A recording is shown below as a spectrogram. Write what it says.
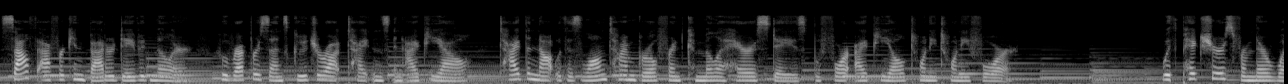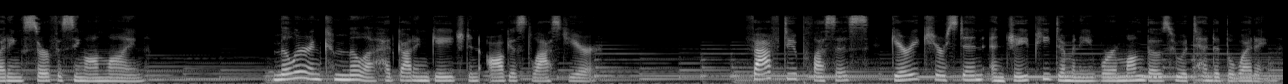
South African batter David Miller, who represents Gujarat Titans in IPL, tied the knot with his longtime girlfriend Camilla Harris days before IPL 2024. With pictures from their wedding surfacing online. Miller and Camilla had got engaged in August last year. Faf du Plessis, Gary Kirsten, and JP Duminy were among those who attended the wedding.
